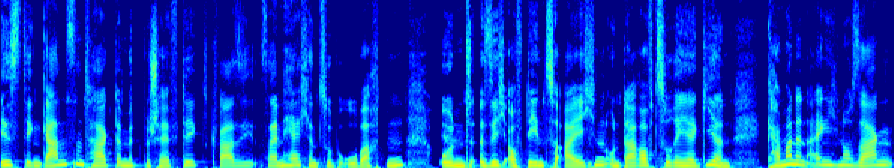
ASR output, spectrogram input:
ist den ganzen Tag damit beschäftigt, quasi sein Härchen zu beobachten und sich auf den zu eichen und darauf zu reagieren. Kann man denn eigentlich noch sagen,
